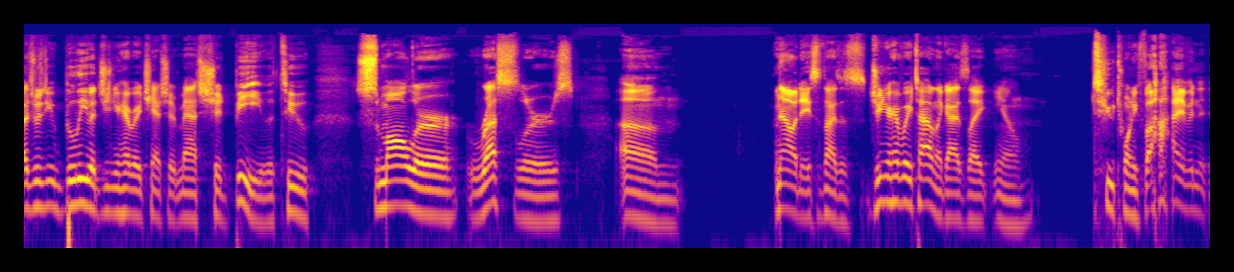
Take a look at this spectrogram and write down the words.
as you believe a junior heavyweight championship match should be. The two smaller wrestlers. Um, nowadays, sometimes it's junior heavyweight title, and the guy's like you know, two twenty five, and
